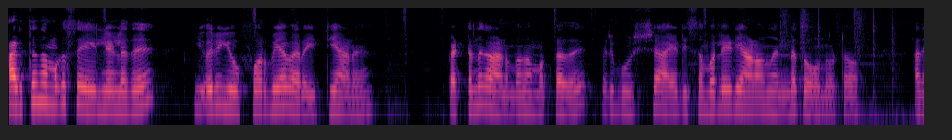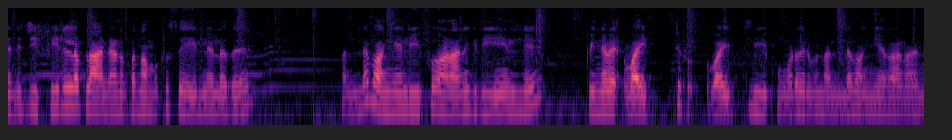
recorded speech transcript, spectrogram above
അടുത്ത് നമുക്ക് സെയിലിനുള്ളത് ഈ ഒരു യൂഫോർബിയ വെറൈറ്റിയാണ് പെട്ടെന്ന് കാണുമ്പോൾ നമുക്കത് ഒരു ബുഷായ ഡിസംബർ ലേഡി ആണോ എന്ന് തന്നെ തോന്നും കേട്ടോ അതിന്റെ ജിഫിയിലുള്ള പ്ലാന്റാണ് ഇപ്പോൾ നമുക്ക് സെയിലിനുള്ളത് നല്ല ഭംഗിയ. ലീഫ് കാണാൻ ഗ്രീനിൽ പിന്നെ വൈറ്റ് വൈറ്റ് ലീഫും കൂടെ വരുമ്പോൾ നല്ല ഭംഗിയാണ് കാണാൻ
